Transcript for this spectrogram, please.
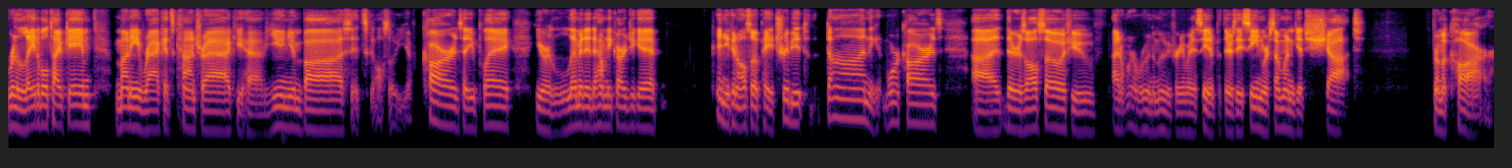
Relatable type game. Money, rackets, contract. You have union boss. It's also you have cards that you play. You're limited to how many cards you get, and you can also pay tribute to the Don to get more cards. Uh, there's also if you've I don't want to ruin the movie for anybody who's seen it, but there's a scene where someone gets shot from a car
